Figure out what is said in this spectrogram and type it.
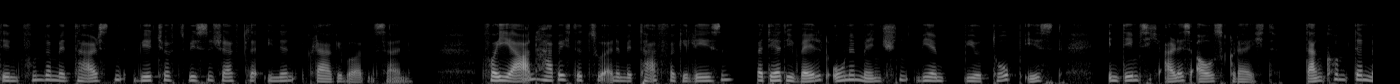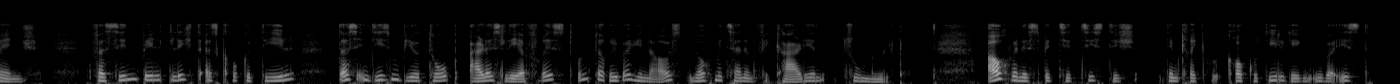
den fundamentalsten Wirtschaftswissenschaftlerinnen klar geworden sein. Vor Jahren habe ich dazu eine Metapher gelesen, bei der die Welt ohne Menschen wie ein Biotop ist, in dem sich alles ausgleicht. Dann kommt der Mensch, versinnbildlicht als Krokodil, das in diesem Biotop alles leer frisst und darüber hinaus noch mit seinen Fäkalien zumüllt. Auch wenn es speziesistisch dem Krokodil gegenüber ist,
